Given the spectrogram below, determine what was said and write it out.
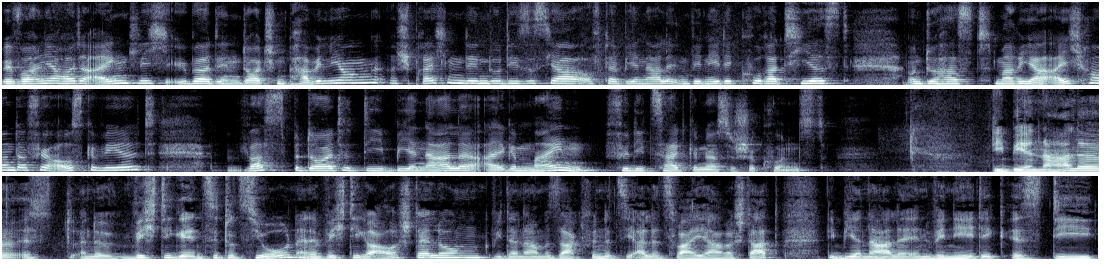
Wir wollen ja heute eigentlich über den deutschen Pavillon sprechen, den du dieses Jahr auf der Biennale in Venedig kuratierst. Und du hast Maria Eichhorn dafür ausgewählt. Was bedeutet die Biennale allgemein für die zeitgenössische Kunst? Die Biennale ist eine wichtige Institution, eine wichtige Ausstellung. Wie der Name sagt, findet sie alle zwei Jahre statt. Die Biennale in Venedig ist die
